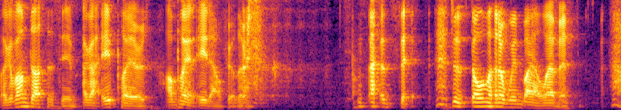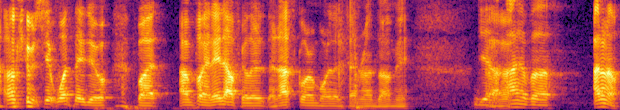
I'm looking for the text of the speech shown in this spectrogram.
Like if I'm Dustin's team, I got eight players. I'm playing eight outfielders. that's it. Just don't let them win by eleven. I don't give a shit what they do, but I'm playing eight outfielders. They're not scoring more than ten runs on me. Yeah, Uh, I have a I don't know.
